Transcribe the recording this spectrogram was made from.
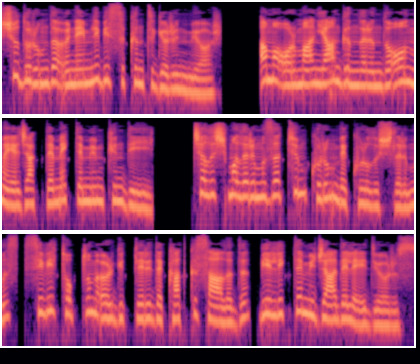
Şu durumda önemli bir sıkıntı görünmüyor. Ama orman yangınlarında olmayacak demek de mümkün değil. Çalışmalarımıza tüm kurum ve kuruluşlarımız, sivil toplum örgütleri de katkı sağladı, birlikte mücadele ediyoruz.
